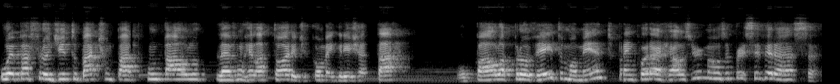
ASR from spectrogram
O Epafrodito bate um papo com Paulo, leva um relatório de como a igreja está. O Paulo aproveita o momento para encorajar os irmãos à perseverança.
